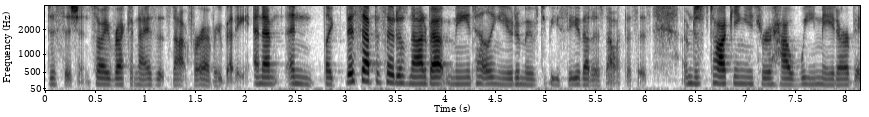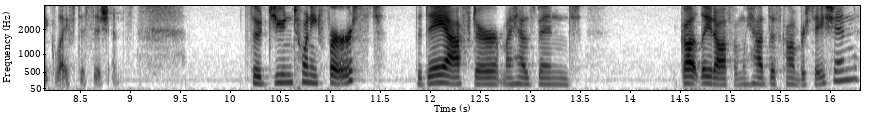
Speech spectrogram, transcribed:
decision. So I recognize it's not for everybody. And I'm and like this episode is not about me telling you to move to BC. That is not what this is. I'm just talking you through how we made our big life decisions. So June 21st, the day after my husband got laid off and we had this conversation,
